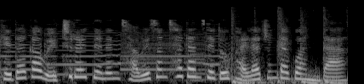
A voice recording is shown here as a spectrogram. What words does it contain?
게다가 외출할 때는 자외선 차단제도 발라준다고 한다.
